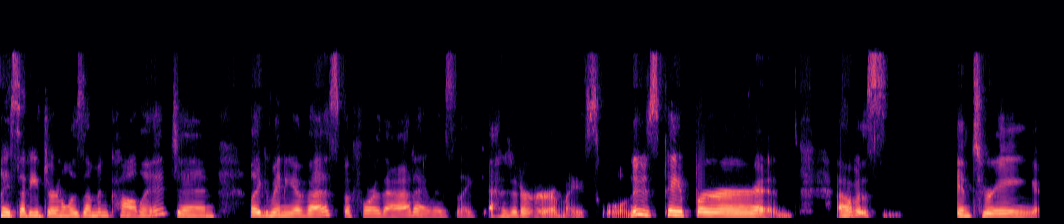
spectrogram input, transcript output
I studied journalism in college. And like many of us before that, I was like editor of my school newspaper and I was entering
